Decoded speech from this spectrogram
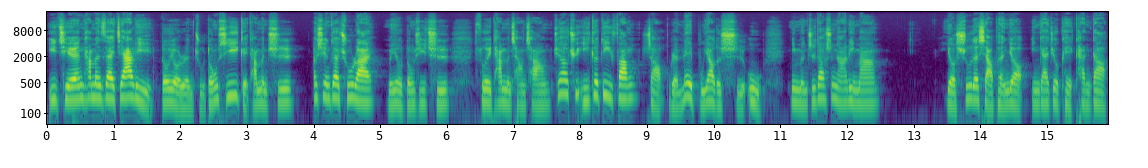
以前他们在家里都有人煮东西给他们吃，而现在出来没有东西吃，所以他们常常就要去一个地方找人类不要的食物。你们知道是哪里吗？有书的小朋友应该就可以看到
